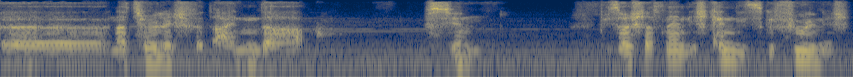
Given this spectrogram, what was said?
Äh, natürlich wird einen da ein bisschen wie soll ich das nennen? Ich kenne dieses Gefühl nicht,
